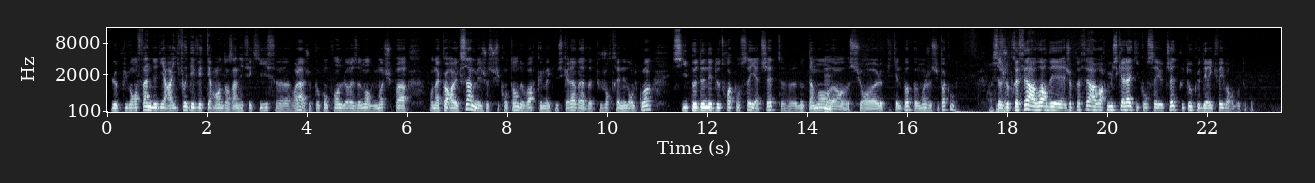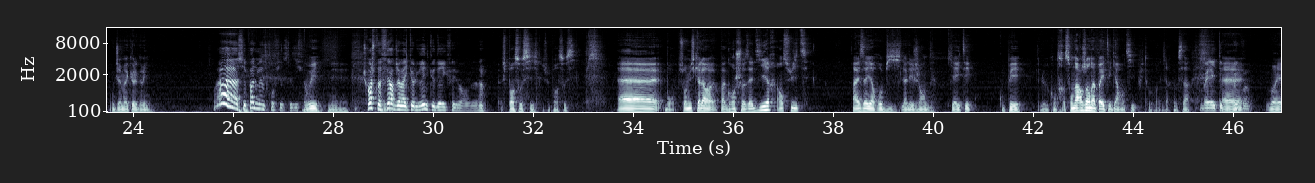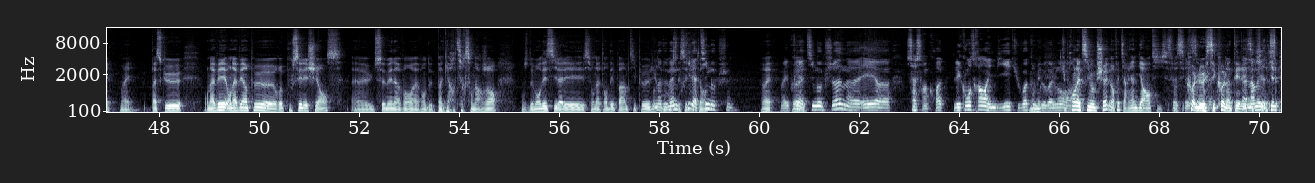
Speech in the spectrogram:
le plus grand fan de dire ah, il faut des vétérans dans un effectif. euh, voilà, je peux comprendre le raisonnement, mais moi je suis pas en accord avec ça. Mais je suis content de voir que Mike Muscala va, va toujours traîner dans le coin. S'il peut donner deux trois conseils à Chet, euh, notamment Mm. euh, sur le pick and pop, moi je suis pas contre. Ah, Ça, je préfère avoir des, je préfère avoir Muscala qui conseille Chet plutôt que Derek Favors en tout cas. Ou Jamichael Green. Ouais, c'est pas le même profil, c'est différent. Oui, mais Je crois que je préfère Michael Green que Derek Favors. euh. je pense aussi. Je pense aussi. Euh, bon, sur Muscala, pas grand chose à dire. Ensuite, Isaiah Roby, la légende, qui a été coupé. Le contrat, son argent n'a pas été garanti, plutôt, on va dire comme ça. Bah, il a été coupé, Euh, quoi. Ouais, ouais. Parce que on avait, on avait un peu euh, repoussé l'échéance euh, une semaine avant, avant de ne pas garantir son argent. On se demandait s'il allait, si on n'attendait pas un petit peu. Du On coup, avait on même laissait pris la temps. team option. Ouais, On avait pris Ouais. la team option euh, et euh, ça c'est incroyable. Les contrats en NBA, tu vois que globalement. Tu euh, prends la team option, mais en fait, il n'y a rien de garanti. C'est quoi, quoi l'intérêt?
